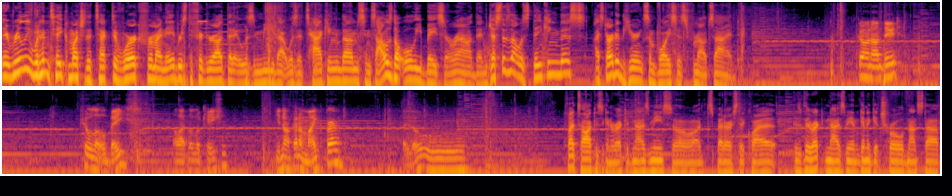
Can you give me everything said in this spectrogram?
It really wouldn't take much detective work for my neighbors to figure out that it was me that was attacking them since I was the only base around, and just as I was thinking this, I started hearing some voices from outside. Going on, dude? Cool little base. I like the location. You're not gonna mic, bro? Hello. If I talk, he's gonna recognize me, so it's better I stay quiet. Because if they recognize me, I'm gonna get trolled nonstop.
